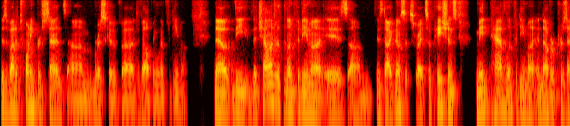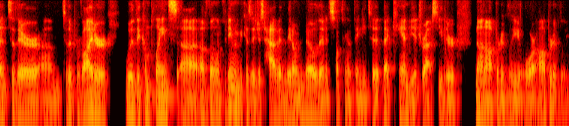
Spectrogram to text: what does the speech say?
there's about a 20% um, risk of uh, developing lymphedema. Now, the, the challenge with lymphedema is, um, is diagnosis, right? So patients may have lymphedema and never present to their, um, to their provider with the complaints uh, of the lymphedema because they just have it and they don't know that it's something that they need to, that can be addressed either non-operatively or operatively.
